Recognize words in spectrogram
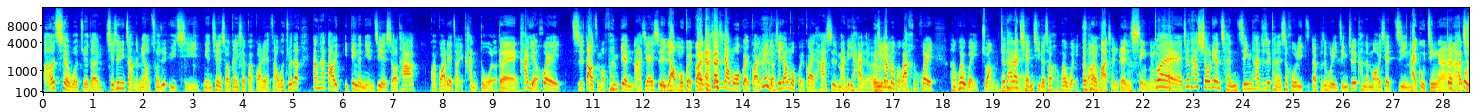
而且我觉得，其实你讲的没有错，就与其年轻的时候跟一些拐瓜裂枣，我觉得当他到一一定的年纪的时候，他拐瓜裂枣也看多了，对，他也会知道怎么分辨哪些是是妖魔鬼对，怪，哪些是妖魔鬼怪？因为有些妖魔鬼怪他是蛮厉害的，有些妖魔鬼怪很会很会伪装，就是他在前期的时候很会伪装。会。幻化成人形，有有？对，就是他修炼成精，他就是可能是狐狸，呃，不是狐狸精，就是可能某一些精，排骨精啊，对排骨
